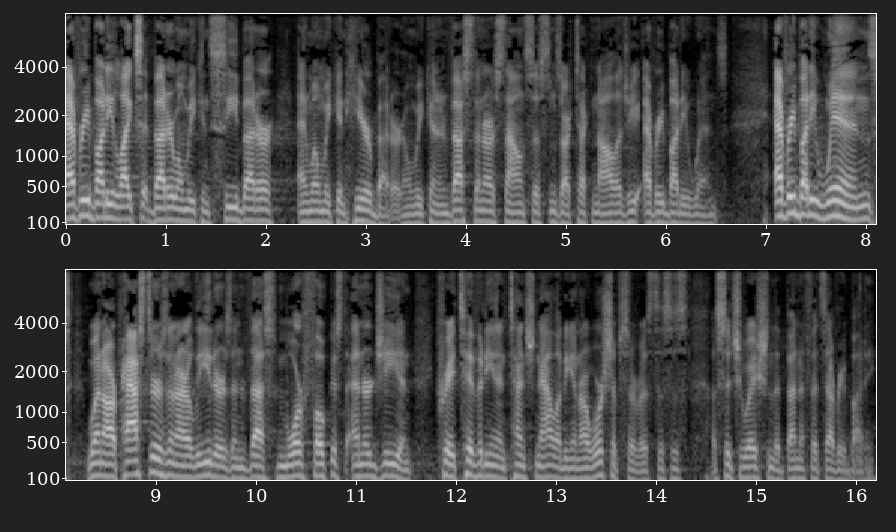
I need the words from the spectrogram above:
everybody likes it better when we can see better and when we can hear better and we can invest in our sound systems our technology everybody wins Everybody wins when our pastors and our leaders invest more focused energy and creativity and intentionality in our worship service. This is a situation that benefits everybody.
